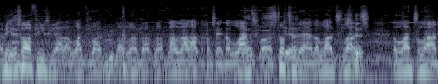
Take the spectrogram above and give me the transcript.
I mean, yeah. it was hard for you to get out that lads, lad, lad, lad, lad, lad, lad, lad, I can't say it, the lads, stutter yeah. there, the lads, lads, the lads, lad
